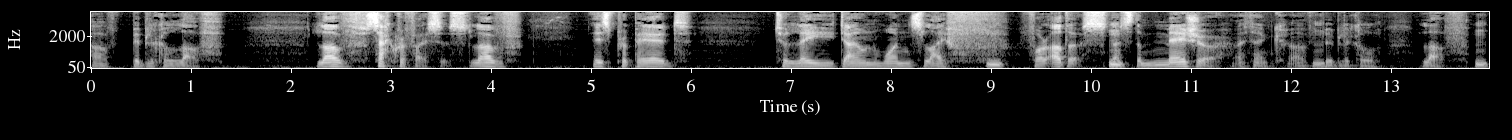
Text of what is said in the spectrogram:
of biblical love. Love sacrifices. Love is prepared to lay down one's life mm. for others. Mm. That's the measure, I think, of mm. biblical love. Mm.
